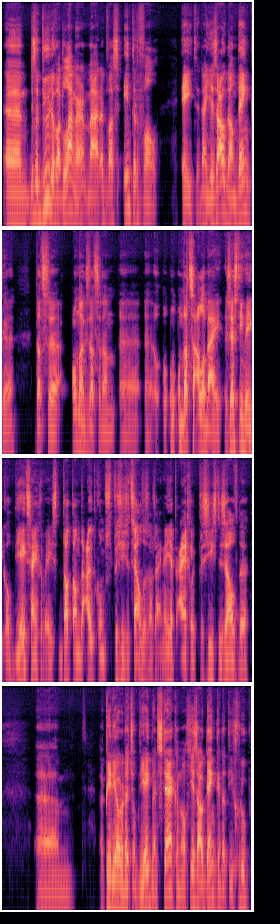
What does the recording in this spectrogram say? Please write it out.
Um, dus het duurde wat langer, maar het was interval eten. Nou, je zou dan denken dat ze, ondanks dat ze dan, uh, uh, omdat ze allebei 16 weken op dieet zijn geweest, dat dan de uitkomst precies hetzelfde zou zijn. Je hebt eigenlijk precies dezelfde um, periode dat je op dieet bent. Sterker nog, je zou denken dat die groep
